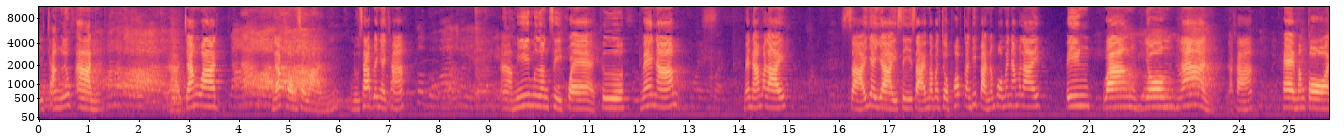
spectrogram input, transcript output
อีกครั้งลูกอ่านอ่าจังหวัด นครสวรรค์ หนูทราบได้ไงคะอ่ามีเมืองสี่แคว คือแม่น้ำ แม่น้ำอะไร สายใหญ่ๆสี่สายมาบรรจบพบกันที่ป่านน้ำโพแม่น้ำอะไร ปิง วัง ยม น่าน นะคะแพมังกร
